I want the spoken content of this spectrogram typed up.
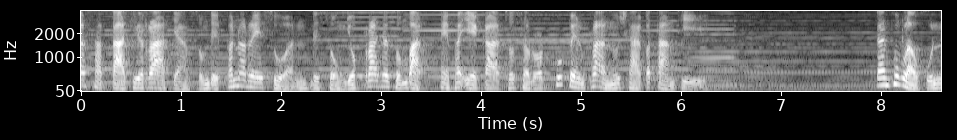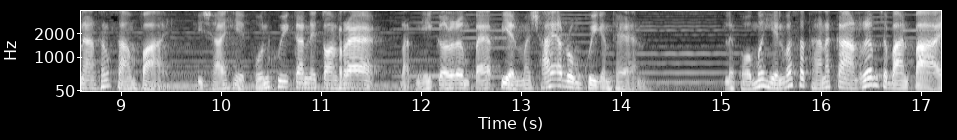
กษัตริย์ตาธิราชอย่างสมเด็จพระนเรศวรได้ส่งยกราชสมบัติให้พระเอกาทศรสผู้เป็นพระอนุชาก็ตามที ด้านพวกเหล่าขุนนางทั้งสามฝ่าย ที่ใช้เหตุผลคุยกันในตอนแรก บัดนี้ก็เริ่มแปรเปลี่ยนมาใช้อารมณ์คุยกันแทน และพอเมื่อเห็นว่าสถานการณ์เริ่มจะบานปลาย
